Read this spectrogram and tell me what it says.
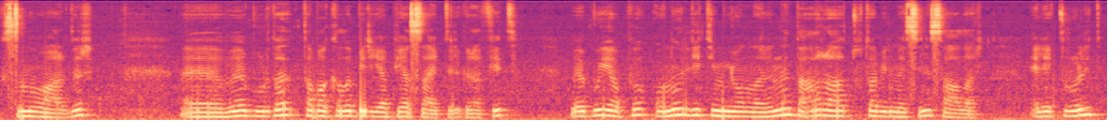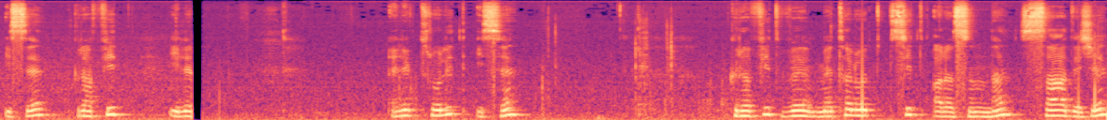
kısmı vardır. E, ve burada tabakalı bir yapıya sahiptir grafit. Ve bu yapı onu lityum iyonlarını daha rahat tutabilmesini sağlar. Elektrolit ise grafit ile elektrolit ise grafit ve metal oksit arasında sadece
